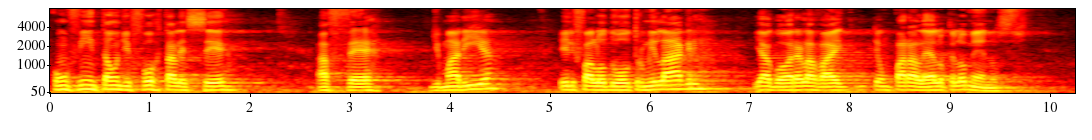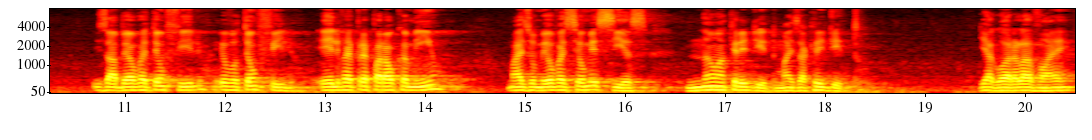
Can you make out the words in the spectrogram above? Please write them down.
Com o fim então de fortalecer a fé de Maria, ele falou do outro milagre e agora ela vai ter um paralelo, pelo menos. Isabel vai ter um filho, eu vou ter um filho. Ele vai preparar o caminho, mas o meu vai ser o Messias. Não acredito, mas acredito. E agora ela vai,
